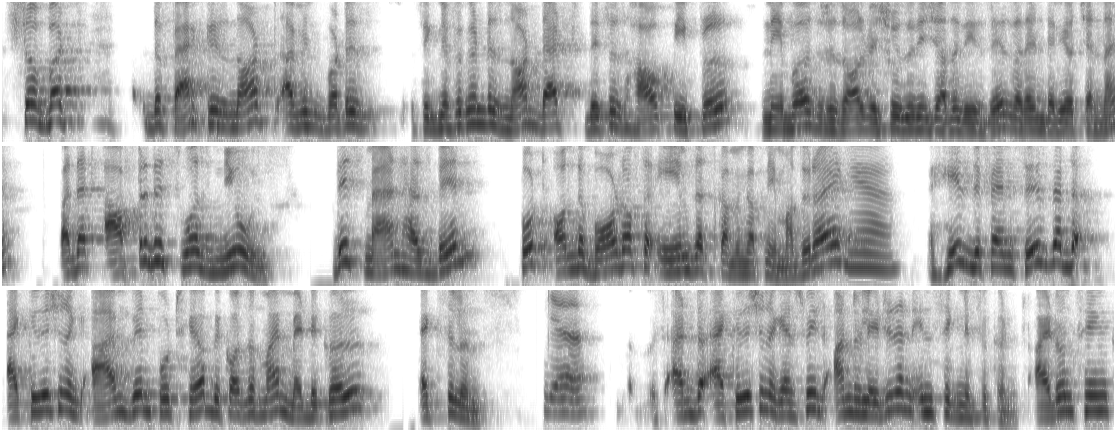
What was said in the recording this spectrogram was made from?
so but the fact is not i mean what is significant is not that this is how people neighbors resolve issues with each other these days whether in delhi or chennai but that after this was news this man has been put on the board of the AIIMS that's coming up near madurai. Yeah his defense is that the accusation i've been put here because of my medical excellence Yeah. and the accusation against me is unrelated and insignificant. I don't think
